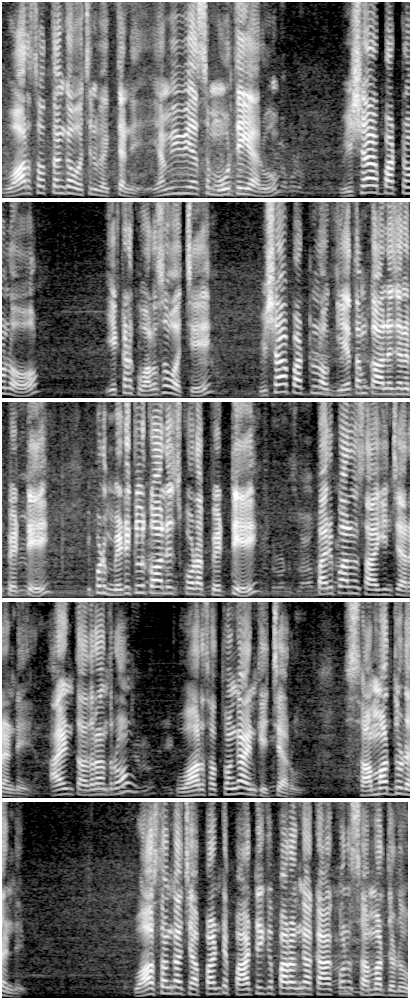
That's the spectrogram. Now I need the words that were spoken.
వారసత్వంగా వచ్చిన వ్యక్తి అండి. ఎంవివిఎస్ మూర్తి గారు విశాఖపట్నంలో ఇక్కడికి వలస వచ్చి విశాఖపట్నంలో గీతం కాలేజ్ అని పెట్టి ఇప్పుడు మెడికల్ కాలేజ్ కూడా పెట్టి పరిపాలన సాగించారండి. ఆయన తదనంతరం వారసత్వంగా ఆయనకి ఇచ్చారు. సమర్థుడండి. వాస్తవంగా చెప్పాలంటే పార్టీకి పరంగా కాకుండా సమర్థుడు.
